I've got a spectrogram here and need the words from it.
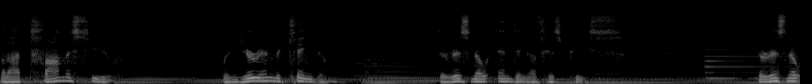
But I promise you, when you're in the kingdom, there is no ending of his peace. There is no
